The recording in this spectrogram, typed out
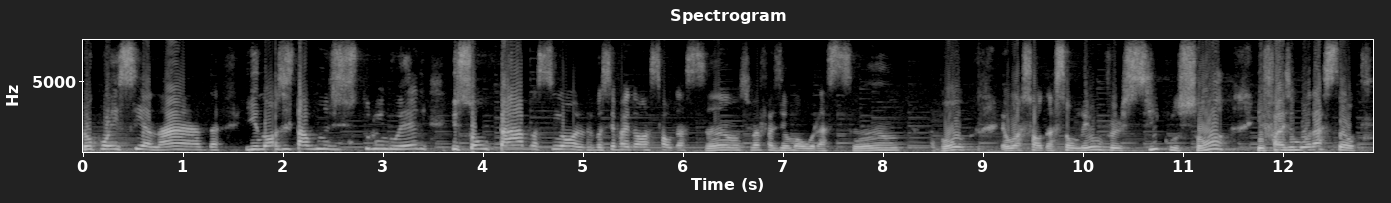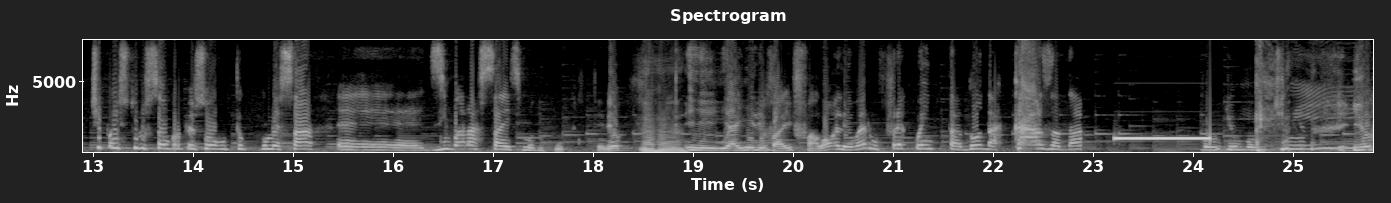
não conhecia nada. E nós estávamos instruindo ele e soltava assim: olha, você vai dar uma saudação, você vai fazer uma oração, tá bom? É uma saudação, lê um versículo só e faz uma oração. Tipo a instrução para a pessoa começar a é, desembaraçar em cima do púlpito, entendeu? Aham. E, e aí ele vai e fala: Olha, eu era um frequentador da casa da. Bondinho, bondinho. e eu...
